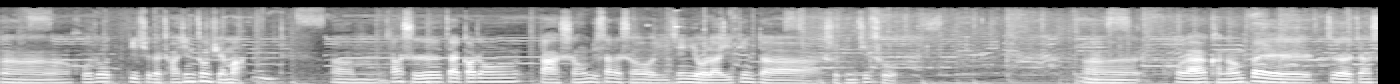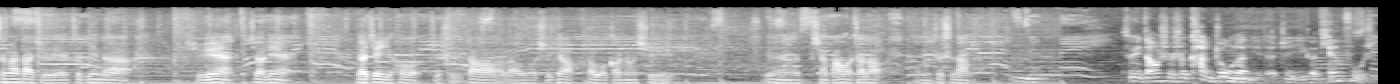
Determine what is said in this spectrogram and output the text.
嗯、湖州地区的长兴中学嘛，嗯嗯，当时在高中打省比赛的时候，已经有了一定的水平基础。嗯，后来可能被浙江师范大学这边的学院教练了解以后，就是到了我学校，到我高中去，嗯，想把我招到我们浙师大的。嗯，所以当时是看中了你的这一个天赋是吧？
